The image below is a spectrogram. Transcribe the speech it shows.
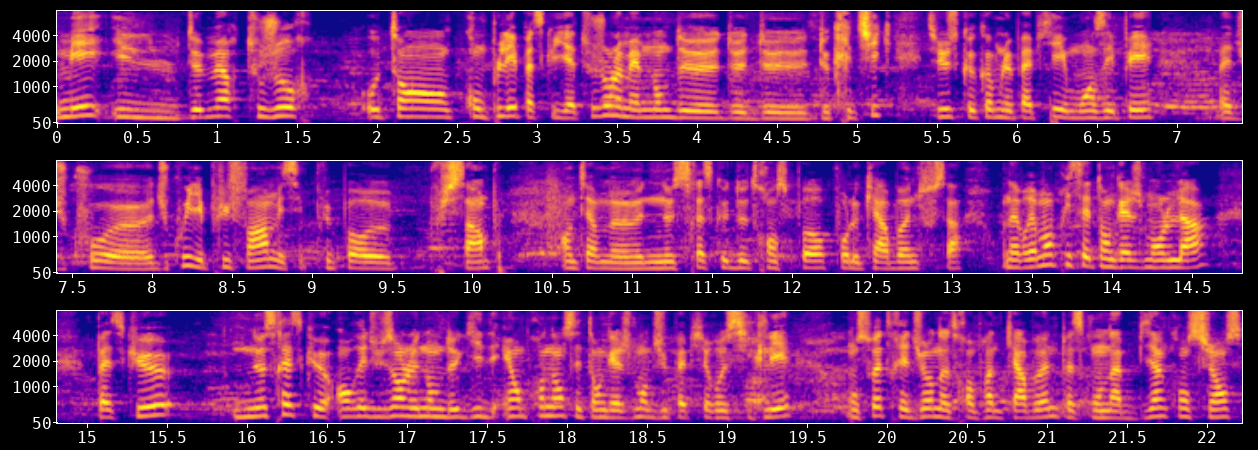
mais il demeure toujours autant complet parce qu'il y a toujours le même nombre de, critiques. C'est juste que comme le papier est moins épais, bah, du coup, euh, du coup, il est plus fin, mais c'est plus euh, simple en termes euh, ne serait-ce que de transport pour le carbone, tout ça. On a vraiment pris cet engagement là parce que ne serait-ce qu'en réduisant le nombre de guides et en prenant cet engagement du papier recyclé, on souhaite réduire notre empreinte carbone parce qu'on a bien conscience,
